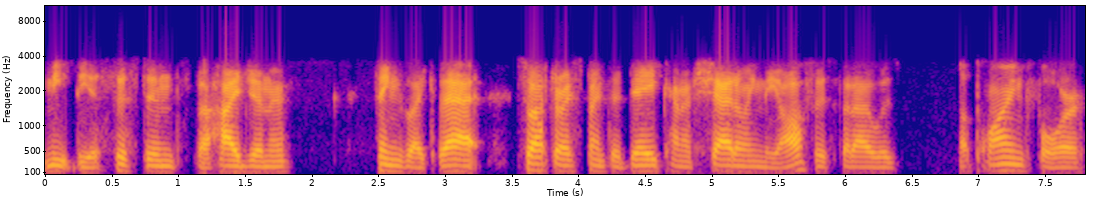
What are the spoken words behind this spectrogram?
meet the assistants, the hygienists, things like that. So after I spent a day kind of shadowing the office that I was applying for,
